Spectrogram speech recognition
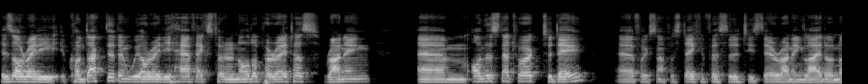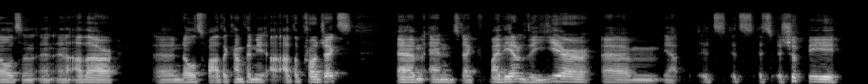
is already conducted and we already have external node operators running um, on this network today. Uh, for example, staking facilities, they're running Lido nodes and, and, and other uh, nodes for other company, other projects. Um, and like by the end of the year, um, yeah, it's, it's, it's, it should be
